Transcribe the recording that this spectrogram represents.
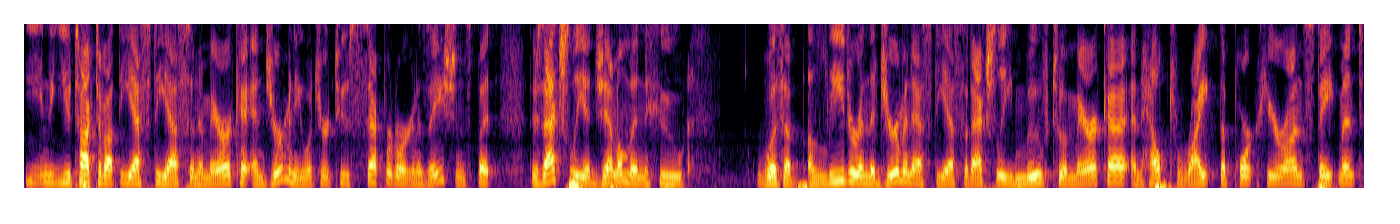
you talked about the SDS in America and Germany, which are two separate organizations, but there's actually a gentleman who was a, a leader in the German SDS that actually moved to America and helped write the Port Huron Statement.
